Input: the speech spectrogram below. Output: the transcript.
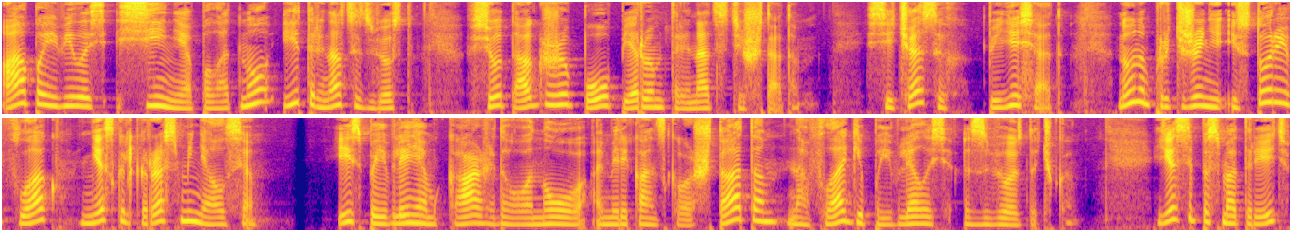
а появилось синее полотно и 13 звезд. Все так же по первым 13 штатам. Сейчас их 50, но на протяжении истории флаг несколько раз менялся. И с появлением каждого нового американского штата на флаге появлялась звездочка – если посмотреть,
